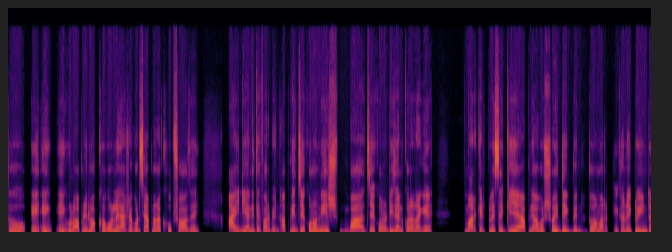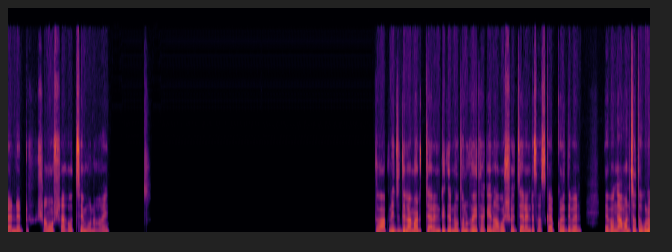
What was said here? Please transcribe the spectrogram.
তো এই এই এইগুলো আপনি লক্ষ্য করলে আশা করছি আপনারা খুব সহজেই আইডিয়া নিতে পারবেন। আপনি যে কোনো নিশ বা যে কোনো ডিজাইন করার আগে মার্কেট প্লেসে গিয়ে আপনি অবশ্যই দেখবেন। তো আমার এখানে একটু ইন্টারনেট সমস্যা হচ্ছে মনে হয়। তো আপনি যদি আমার চ্যানেলটিতে নতুন হয়ে থাকেন, অবশ্যই চ্যানেলটা সাবস্ক্রাইব করে দেবেন এবং আমার যতগুলো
